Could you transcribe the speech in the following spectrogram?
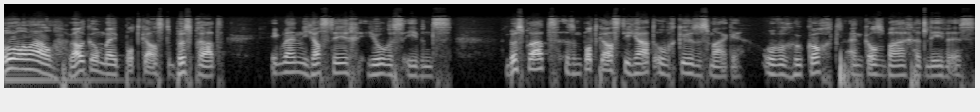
allemaal, welkom bij podcast Buspraat. Ik ben gastheer Joris Evens. Buspraat is een podcast die gaat over keuzes maken, over hoe kort en kostbaar het leven is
